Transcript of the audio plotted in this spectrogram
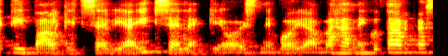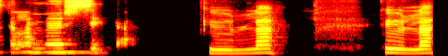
heti palkitsevia itsellekin olisi, niin voidaan vähän niin kuin tarkastella myös sitä. Kyllä, Kyllä,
